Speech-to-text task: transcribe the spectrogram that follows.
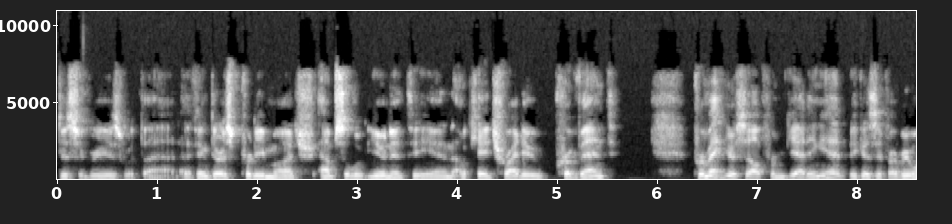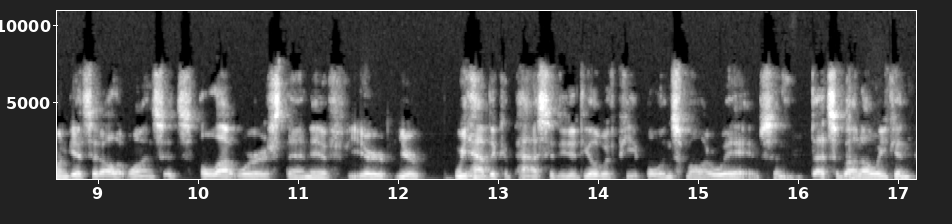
disagrees with that. I think there's pretty much absolute unity in okay, try to prevent prevent yourself from getting it because if everyone gets it all at once, it's a lot worse than if you're you're we have the capacity to deal with people in smaller waves, and that's about all we can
